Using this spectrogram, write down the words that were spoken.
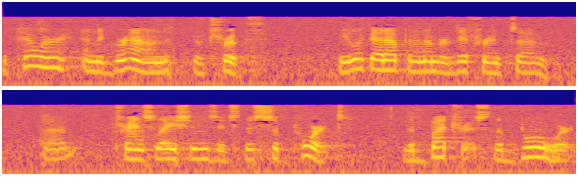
The pillar and the ground of truth. You look that up in a number of different um, uh, translations, it's the support, the buttress, the bulwark.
